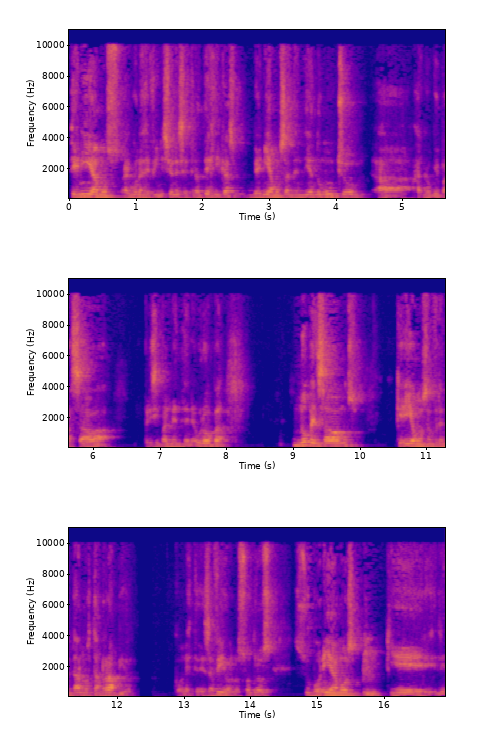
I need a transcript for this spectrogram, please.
teníamos algunas definiciones estratégicas, veníamos atendiendo mucho a, lo que pasaba principalmente en Europa, no pensábamos que íbamos a enfrentarnos tan rápido con este desafío. Nosotros suponíamos que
